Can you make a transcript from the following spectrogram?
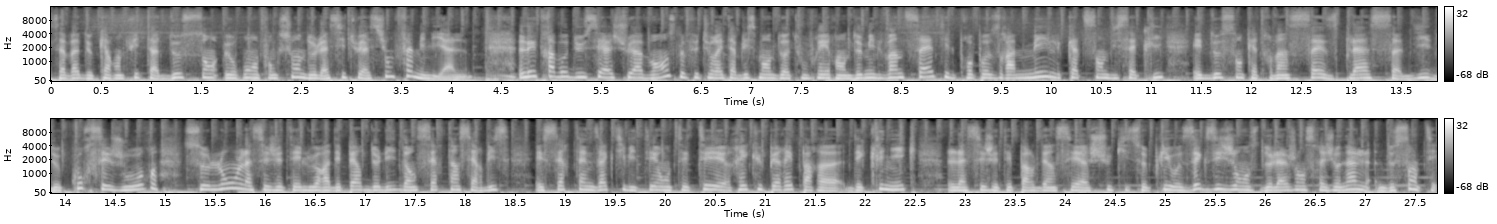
Ça va de 48 à 200 euros en fonction de la situation familiale. Les travaux du CHU avancent. Le futur établissement doit ouvrir en 2027. Il proposera 1417 lits et 296 places dites de court séjour. Selon la CGT, il y aura des pertes de lits dans certains services et certaines activités ont été récupérées par euh, des cliniques. La CGT parle d'un CHU qui se plie aux exigences de l'Agence régionale de santé.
